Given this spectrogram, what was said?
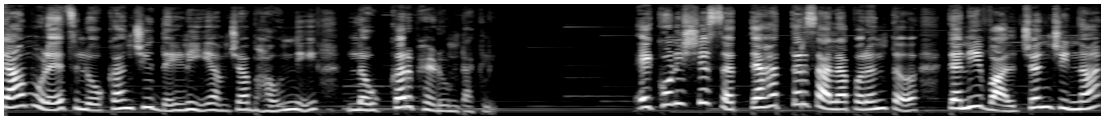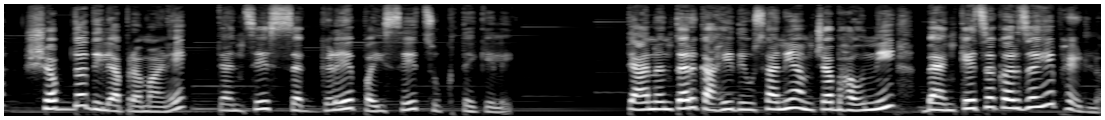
त्यामुळेच लोकांची देणी आमच्या भाऊंनी लवकर फेडून टाकली. एकोणीसशे सत्याहत्तर सालापर्यंत त्यांनी वालचंदजींना शब्द दिल्याप्रमाणे त्यांचे सगळे पैसे चुकते केले. त्यानंतर काही दिवसांनी आमच्या भाऊंनी बँकेचं कर्जही फेडलं.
